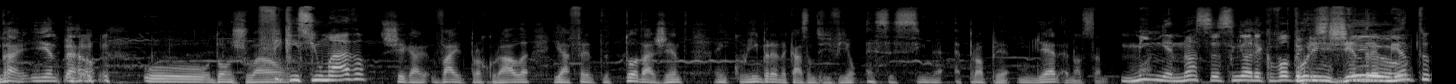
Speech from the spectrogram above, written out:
bem, e então o Dom João Fica enciumado. chega, vai procurá-la e à frente de toda a gente em Coimbra, na casa onde viviam, assassina a própria mulher, a nossa Minha Nossa Senhora que volta por que isto deu. engendramento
